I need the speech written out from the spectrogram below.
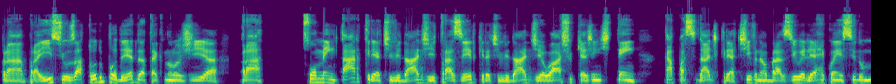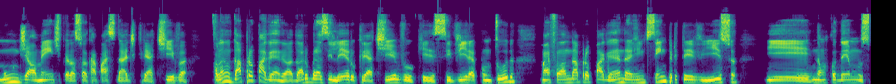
para isso e usar todo o poder da tecnologia para fomentar criatividade e trazer criatividade. Eu acho que a gente tem capacidade criativa, né? O Brasil ele é reconhecido mundialmente pela sua capacidade criativa. Falando da propaganda, eu adoro o brasileiro criativo que se vira com tudo, mas falando da propaganda, a gente sempre teve isso e não podemos.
